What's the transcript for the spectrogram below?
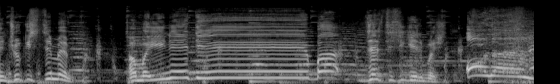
Ben çok istemem. Ama yine de... Ba... Zertesi gel başta. Oley!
